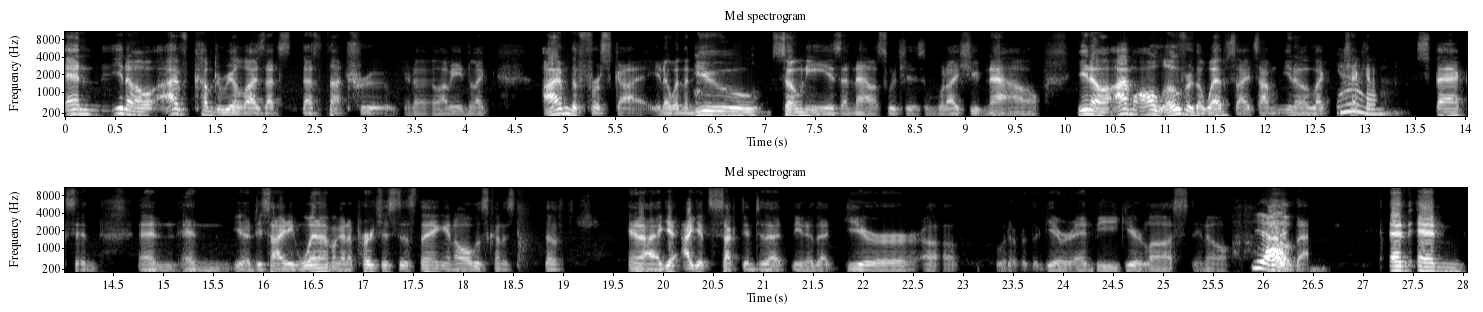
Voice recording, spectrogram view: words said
and you know I've come to realize that's that's not true. You know, I mean like. I'm the first guy, you know, when the new Sony is announced, which is what I shoot now, you know, I'm all over the websites. I'm, you know, like yeah. checking specs and and and you know deciding when am I going to purchase this thing and all this kind of stuff. And I get I get sucked into that you know that gear uh, whatever the gear envy, gear lust, you know, Yeah. all of that. And and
